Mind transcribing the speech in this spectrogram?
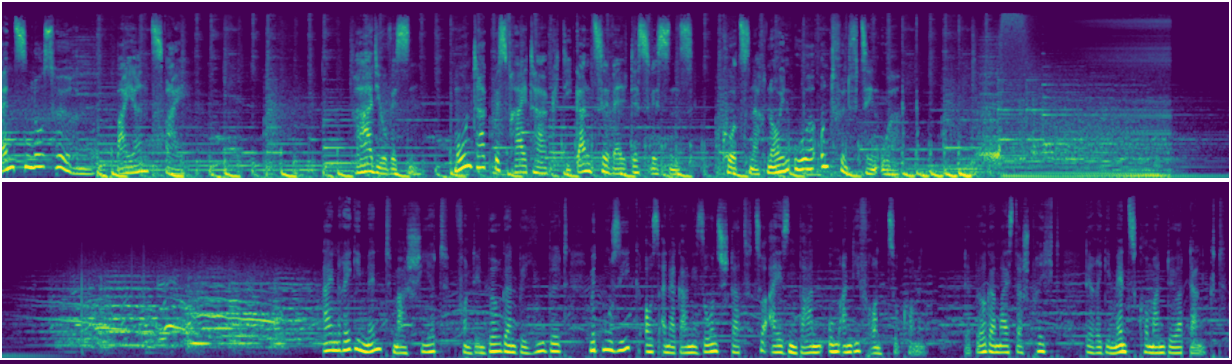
Grenzenlos hören, Bayern 2. Radiowissen. Montag bis Freitag die ganze Welt des Wissens. Kurz nach 9 Uhr und 15 Uhr. Ein Regiment marschiert, von den Bürgern bejubelt, mit Musik aus einer Garnisonsstadt zur Eisenbahn, um an die Front zu kommen. Der Bürgermeister spricht, der Regimentskommandeur dankt.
